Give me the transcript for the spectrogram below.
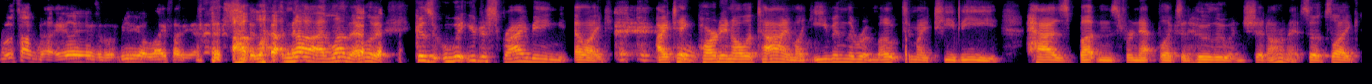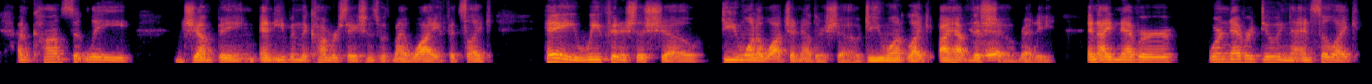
we'll talk about aliens and the meaning of life at the end. Of this I lo- no, I love it. I love it because what you're describing, uh, like I take part in all the time. Like even the remote to my TV has buttons for Netflix and Hulu and shit on it. So it's like I'm constantly jumping, and even the conversations with my wife, it's like, "Hey, we finished this show. Do you want to watch another show? Do you want like I have this show ready?" And I never, we're never doing that. And so like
